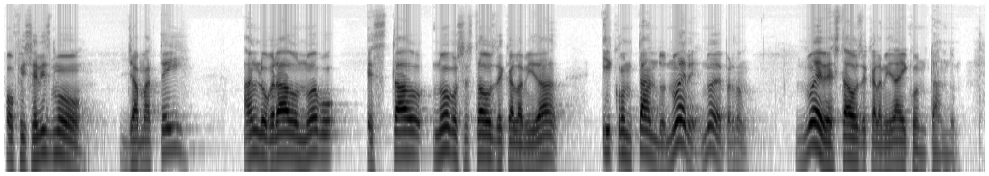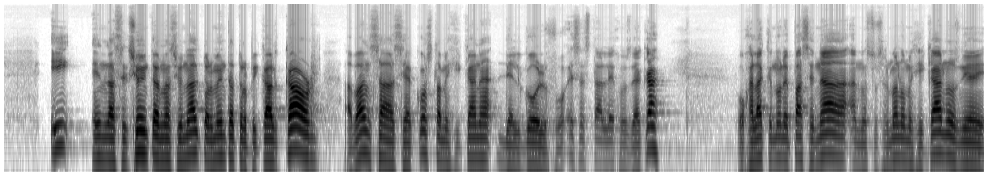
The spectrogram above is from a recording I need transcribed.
oficialismo Yamatei han logrado nuevo estado, nuevos estados de calamidad y contando, nueve, nueve, perdón, nueve estados de calamidad y contando. Y en la sección internacional, tormenta tropical Carl avanza hacia costa mexicana del Golfo. Esa está lejos de acá. Ojalá que no le pase nada a nuestros hermanos mexicanos, ni a,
